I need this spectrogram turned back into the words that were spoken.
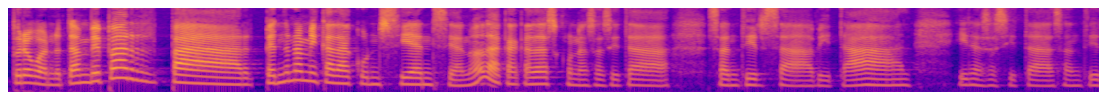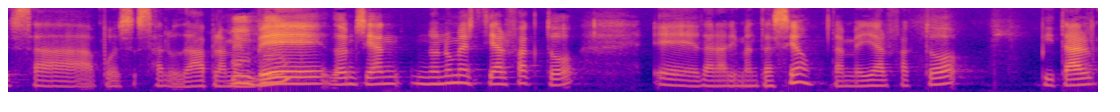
Però bueno, també per, per prendre una mica de consciència no? de que cada cadascú necessita sentir-se vital i necessita sentir-se pues, saludablement uh -huh. bé, doncs ja, no només hi ha el factor eh, de l'alimentació, també hi ha el factor vital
